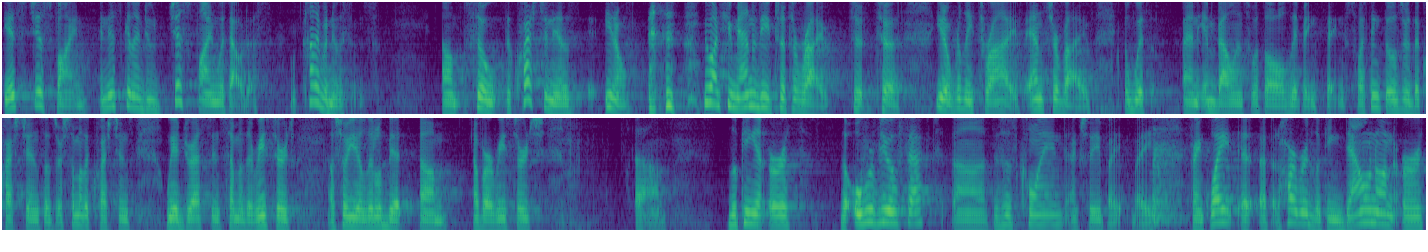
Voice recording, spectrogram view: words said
it's just fine, and it's going to do just fine without us. We're kind of a nuisance. Um, so the question is, you know, we want humanity to thrive, to, to, you know, really thrive and survive with an imbalance with all living things. So I think those are the questions. Those are some of the questions we address in some of the research. I'll show you a little bit um, of our research. Um, looking at Earth the overview effect, uh, this was coined actually by, by Frank White at, up at Harvard, looking down on Earth,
